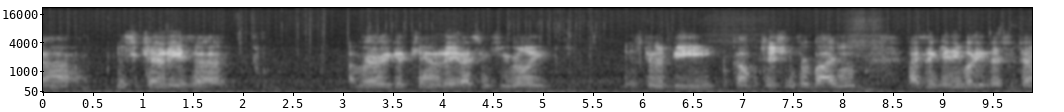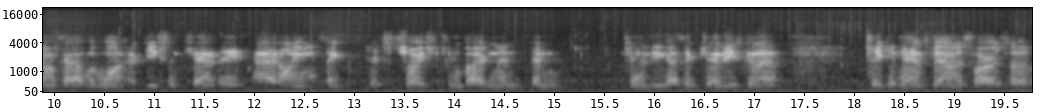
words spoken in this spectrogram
uh, Mr. Kennedy is a, a very good candidate. I think he really is going to be competition for Biden. I think anybody that's a Democrat would want a decent candidate. I don't even think it's a choice between Biden and, and Kennedy. I think Kennedy's going to take it hands down as far as a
